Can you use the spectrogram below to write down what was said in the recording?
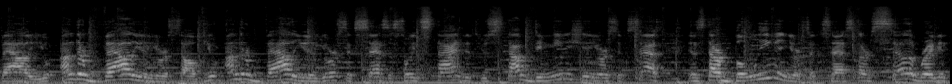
value. You undervalue yourself. You undervalue your successes. So it's time that you stop diminishing your success and start believing your success. Start celebrating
